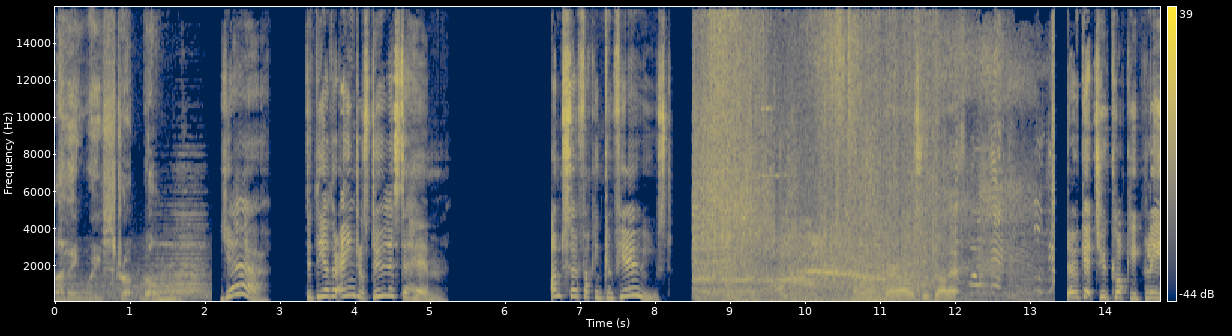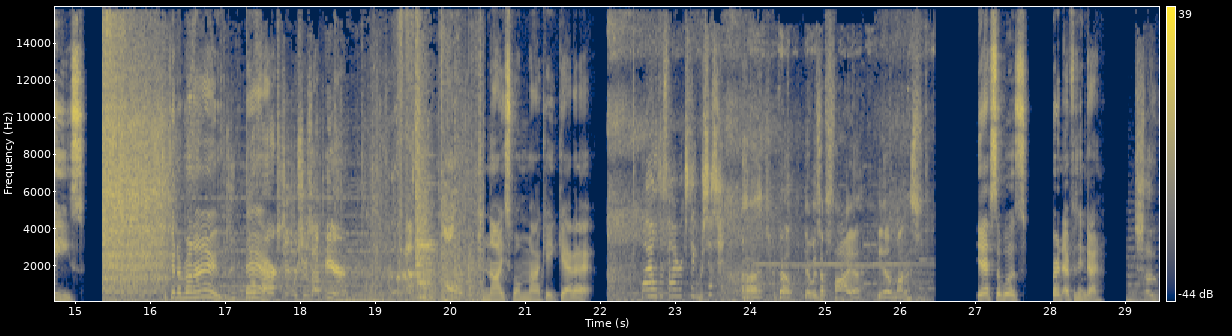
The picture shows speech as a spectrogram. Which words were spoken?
I think we've struck gold. Yeah. Did the other angels do this to him? I'm so fucking confused. Come on, girls, you got it. Don't get too cocky, please. You're gonna run out. Fire There. extinguishers up here. Nice one, Maggie. Get it. Why all the fire extinguishers? Uh, well, there was a fire here once. Yes, there was. Burnt everything down. So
